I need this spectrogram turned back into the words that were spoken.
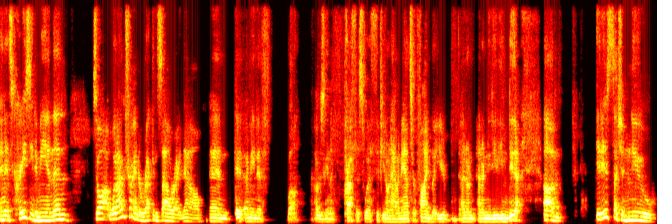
and it's crazy to me. And then, so uh, what I'm trying to reconcile right now, and it, I mean, if well, I was going to preface with, if you don't have an answer, fine, but you, I don't, I don't need you to even do that. Um, it is such a new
